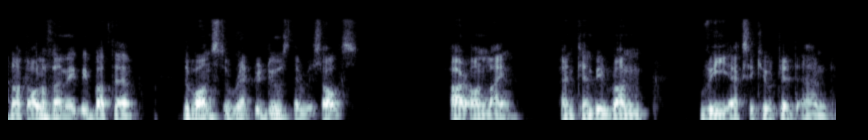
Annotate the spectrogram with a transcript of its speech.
not all of them maybe, but the the ones to reproduce the results are online and can be run, re-executed, and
